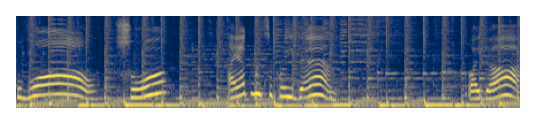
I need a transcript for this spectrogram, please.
Вау! Що? А як ми це пройдемо? А як?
